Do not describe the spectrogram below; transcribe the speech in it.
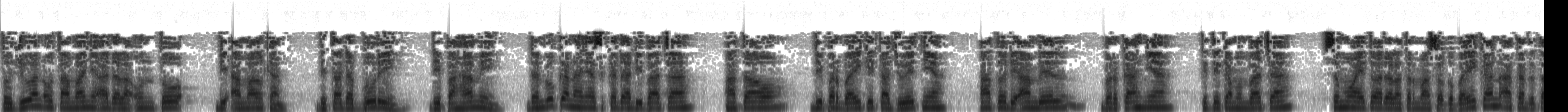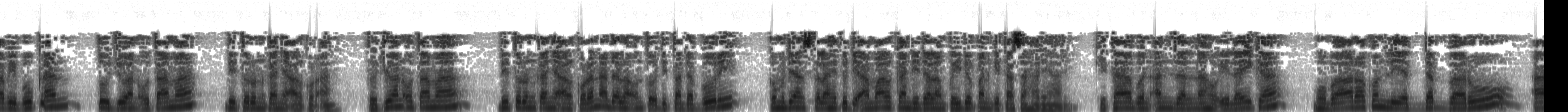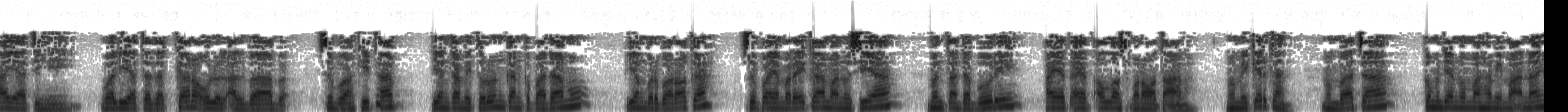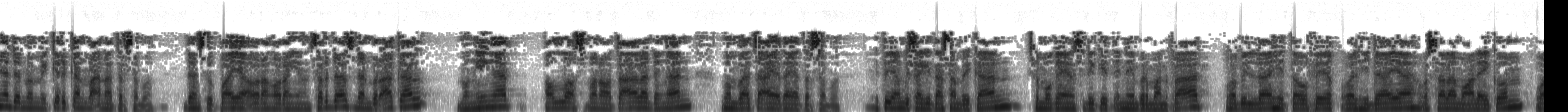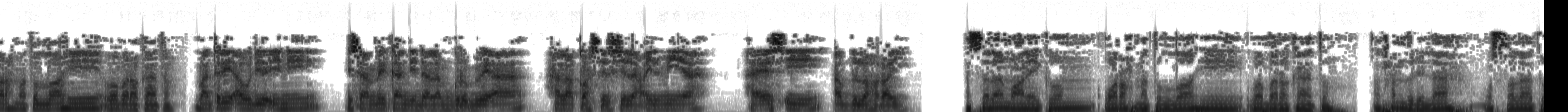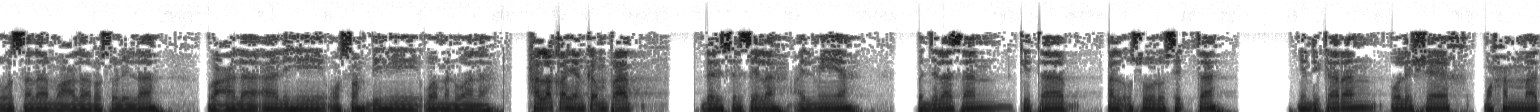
tujuan utamanya adalah untuk diamalkan, ditadaburi, dipahami, dan bukan hanya sekedar dibaca atau diperbaiki tajwidnya atau diambil berkahnya ketika membaca. Semua itu adalah termasuk kebaikan, akan tetapi bukan tujuan utama diturunkannya Al-Quran. Tujuan utama diturunkannya Al-Quran adalah untuk ditadaburi, kemudian setelah itu diamalkan di dalam kehidupan kita sehari-hari. Kitabun anzalnahu ilaika mubarakun liyadabbaru ayatihi waliyatadzakkara ulul albab. Sebuah kitab yang kami turunkan kepadamu yang berbarakah supaya mereka manusia mentadaburi ayat-ayat Allah Subhanahu wa taala. Memikirkan, membaca, kemudian memahami maknanya dan memikirkan makna tersebut. Dan supaya orang-orang yang cerdas dan berakal mengingat Allah SWT dengan membaca ayat-ayat tersebut. Itu yang bisa kita sampaikan. Semoga yang sedikit ini bermanfaat. Wabillahi taufiq wal hidayah. Wassalamualaikum warahmatullahi wabarakatuh. Materi audio ini disampaikan di dalam grup WA Halakoh Silsilah Ilmiah HSI Abdullah Rai. Assalamualaikum warahmatullahi wabarakatuh. Alhamdulillah wassalatu wassalamu ala Rasulillah wa ala alihi wa sahbihi wa man wala. Halaqah yang keempat dari silsilah ilmiah penjelasan kitab Al-Usul Sittah yang dikarang oleh Syekh Muhammad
